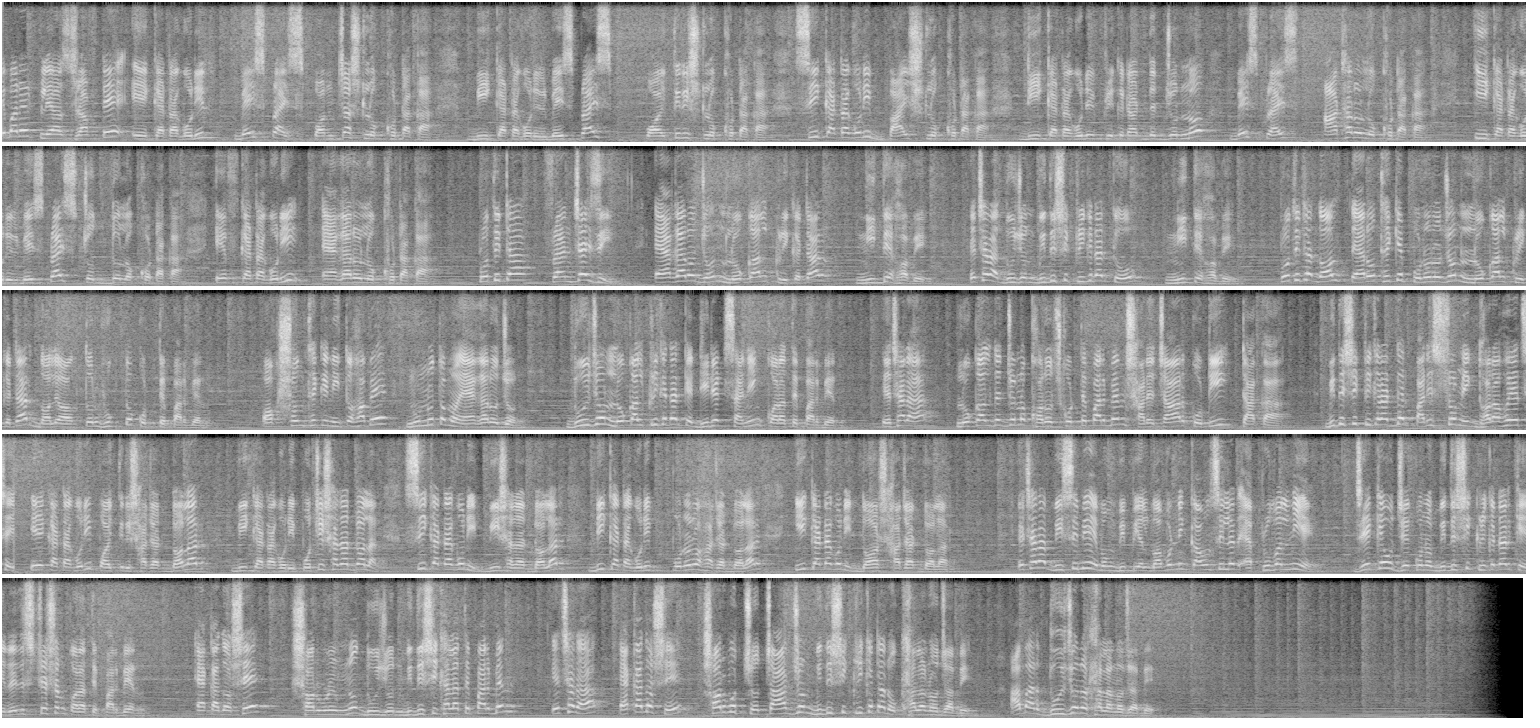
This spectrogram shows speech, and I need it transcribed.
এবারের প্লেয়ার্স ড্রাফটে এ ক্যাটাগরির বেস প্রাইস পঞ্চাশ লক্ষ টাকা, বি ক্যাটাগরির বেস প্রাইস পঁয়ত্রিশ লক্ষ টাকা, সি ক্যাটাগরি বাইশ লক্ষ টাকা, ডি ক্যাটাগরির ক্রিকেটারদের জন্য বেস প্রাইস আঠারো লক্ষ টাকা, ই ক্যাটাগরির বেস প্রাইস চোদ্দ লক্ষ টাকা, এফ ক্যাটাগরি এগারো লক্ষ টাকা। প্রতিটা ফ্র্যাঞ্চাইজি এগারো জন লোকাল ক্রিকেটার নিতে হবে। এছাড়া দুজন বিদেশি ক্রিকেটারকেও নিতে হবে। প্রতিটা দল ১৩ থেকে পনেরো জন লোকাল ক্রিকেটার দলে অন্তর্ভুক্ত করতে পারবেন। অকশন থেকে নিতে হবে ন্যূনতম এগারো জন। দুইজন লোকাল ক্রিকেটারকে ডিরেক্ট সাইনিং করাতে পারবেন। এছাড়া লোকালদের জন্য খরচ করতে পারবেন সাড়ে চার কোটি টাকা। বিদেশি ক্রিকেটারদের পারিশ্রমিক ধরা হয়েছে এ ক্যাটাগরি পঁয়ত্রিশ হাজার ডলার, বি ক্যাটাগরি পঁচিশ হাজার ডলার, সি ক্যাটাগরি বিশ হাজার ডলার, ডি ক্যাটাগরি পনেরো হাজার ডলার, ই ক্যাটাগরি দশ হাজার ডলার। এছাড়া বিসিবি এবং বিপিএল গভর্নিং কাউন্সিলের অ্যাপ্রুভাল নিয়ে যে কেউ যে কোনো বিদেশি ক্রিকেটারকে রেজিস্ট্রেশন করাতে পারবেন। একাদশে সর্বনিম্ন দুইজন বিদেশি খেলাতে পারবেন। এছাড়া একাদশে সর্বোচ্চ চারজন বিদেশি ক্রিকেটারও খেলানো যাবে। আবার দুইজনও খেলানো যাবে।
